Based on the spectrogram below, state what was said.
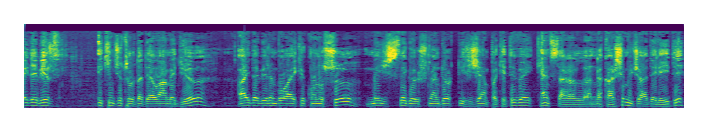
ayda bir ikinci turda devam ediyor. Ayda birin bu ayki konusu mecliste görüşülen dörtlü hijyen paketi ve kent zararlarına karşı mücadeleydi.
